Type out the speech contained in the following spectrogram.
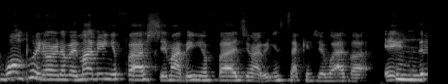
one point or another, it might be in your first year, it might be in your third year, it might be in your second year, whatever. It, mm-hmm. The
